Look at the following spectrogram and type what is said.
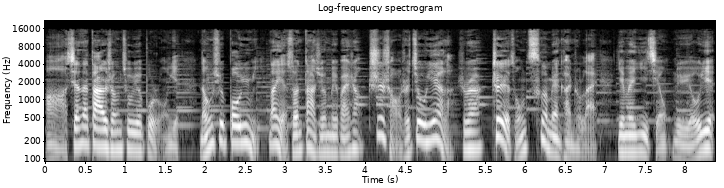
啊。现在大学生就业不容易，能去剥玉米，那也算大学没白上，至少是就业了，是不是？这也从侧面看出来，因为疫情，旅游业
